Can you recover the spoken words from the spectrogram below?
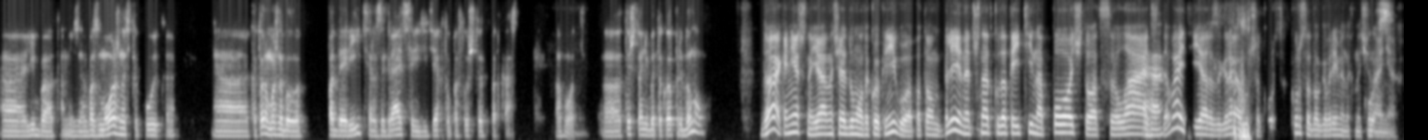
либо там, не знаю, возможность какую-то, которую можно было бы подарить, разыграть среди тех, кто послушает этот подкаст. Вот. А, ты что-нибудь такое придумал? Да, конечно. Я вначале думал такую книгу, а потом, блин, это ж надо куда-то идти на почту, отсылать. Ага. Давайте я разыграю лучше курс, курс о долговременных начинаниях. Курс.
